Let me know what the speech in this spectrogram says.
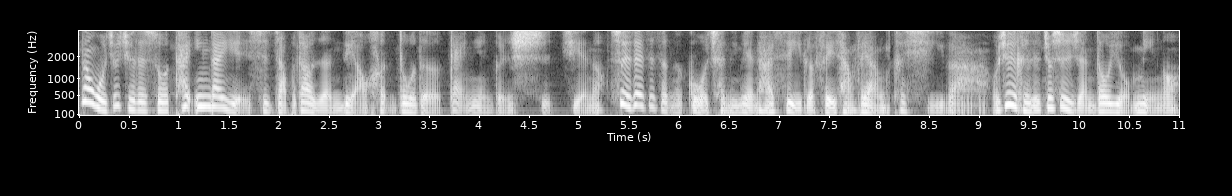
那我就觉得说，他应该也是找不到人聊很多的概念跟事件哦，所以在这整个过程里面，他是一个非常非常可惜吧？我觉得，可是就是人都有命哦，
